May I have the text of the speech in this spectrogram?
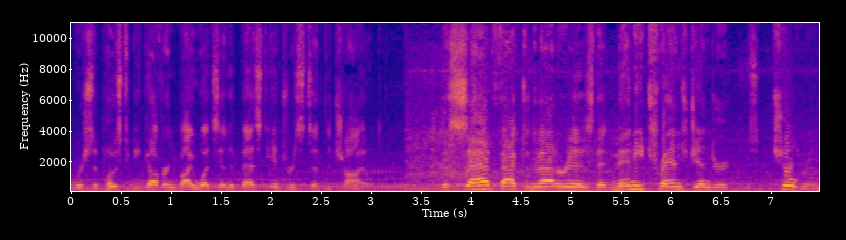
We're supposed to be governed by what's in the best interests of the child. The sad fact of the matter is that many transgender children,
